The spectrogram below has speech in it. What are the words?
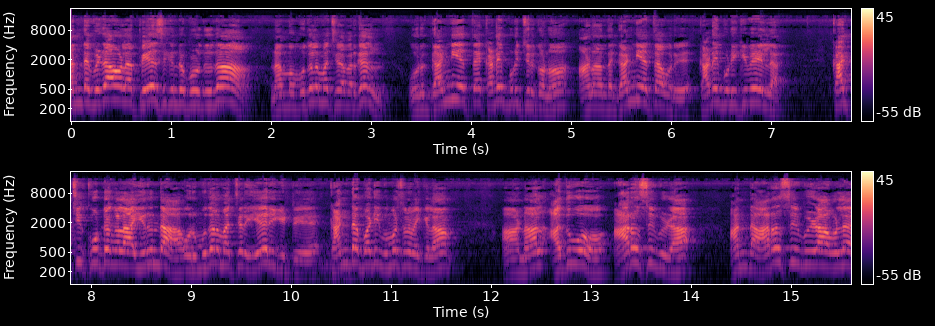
அந்த விழாவில் பேசுகின்ற பொழுதுதான் நம்ம முதலமைச்சர் அவர்கள் ஒரு கண்ணியத்தை கடைபிடிச்சிருக்கணும். ஆனால் அந்த கண்ணியத்தை அவர் கடைபிடிக்கவே இல்லை. கட்சி கூட்டங்களாக இருந்தால் ஒரு முதலமைச்சர் ஏறிக்கிட்டு கண்டபடி விமர்சனம் வைக்கலாம். ஆனால் அதுவோ அரசு விழா. அந்த அரசு விழாவில்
